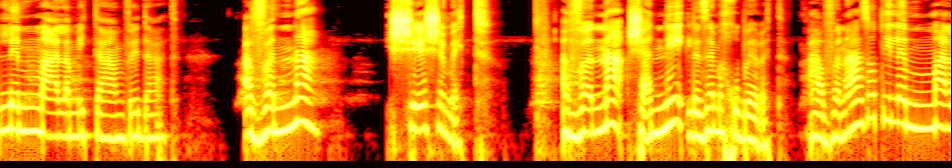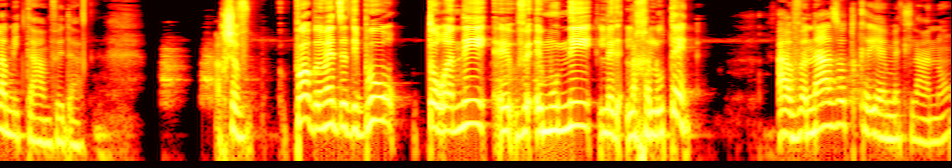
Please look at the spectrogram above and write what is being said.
למעלה מטעם ודעת. הבנה שיש אמת. הבנה שאני לזה מחוברת. ההבנה הזאת היא למעלה מטעם ודעת. עכשיו, פה באמת זה דיבור תורני אה, ואמוני לחלוטין. ההבנה הזאת קיימת לנו,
